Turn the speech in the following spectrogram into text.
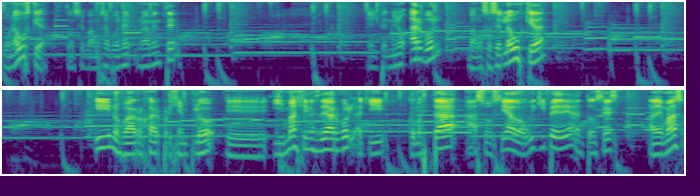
una búsqueda. Entonces vamos a poner nuevamente el término árbol, vamos a hacer la búsqueda y nos va a arrojar, por ejemplo, eh, imágenes de árbol. Aquí, como está asociado a Wikipedia, entonces además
